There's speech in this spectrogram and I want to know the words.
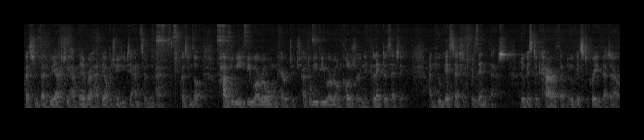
questions that we actually have never had the opportunity to answer in the past. Questions of how do we view our own heritage, how do we view our own culture in a collective setting, and who gets to actually present that, who gets to carve that, who gets to create that, our,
